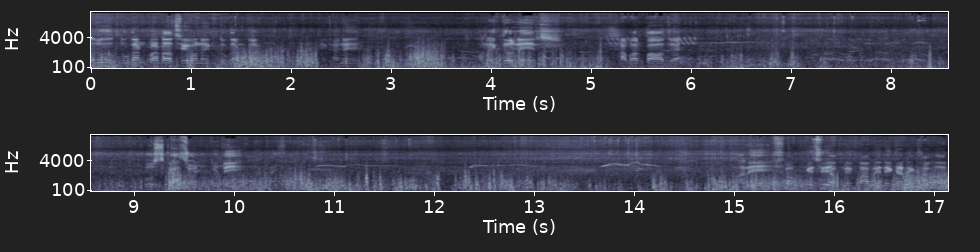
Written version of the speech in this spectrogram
আরও দোকানপাট আছে, অনেক দোকানপাট। এখানে অনেক ধরনের খাবার পাওয়া যায়। ফুচকা, চটপটি। মানে সব কিছুই আপনি পাবেন এখানে খাবার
